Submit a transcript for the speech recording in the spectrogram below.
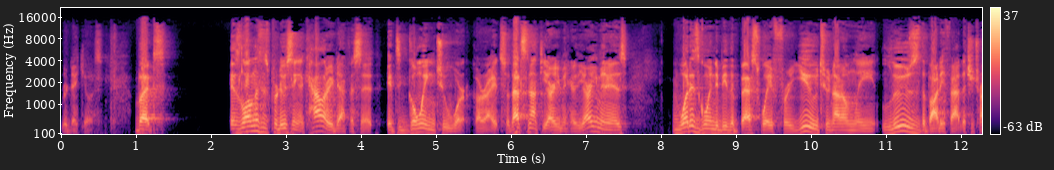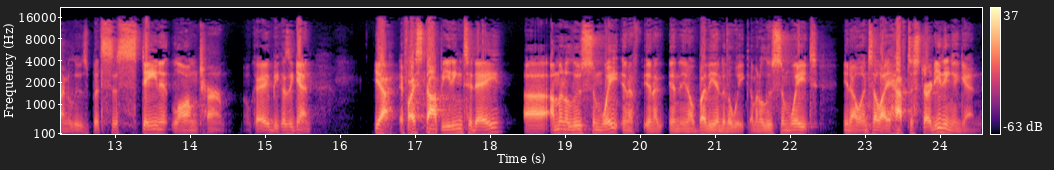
ridiculous. But as long as it's producing a calorie deficit, it's going to work. All right. So that's not the argument here. The argument is what is going to be the best way for you to not only lose the body fat that you're trying to lose, but sustain it long term. Okay, because again, yeah, if I stop eating today, uh, I'm going to lose some weight in a, in a, in, you know, by the end of the week. I'm going to lose some weight, you know, until I have to start eating again.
